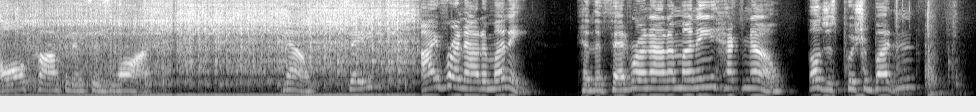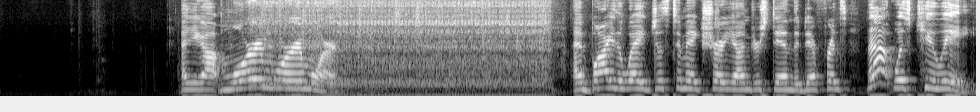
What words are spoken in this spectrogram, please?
all confidence is lost. Now, see, I've run out of money. Can the Fed run out of money? Heck no. They'll just push a button and you got more and more and more. And by the way, just to make sure you understand the difference, that was QE.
